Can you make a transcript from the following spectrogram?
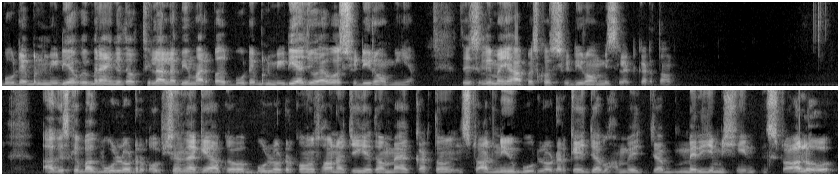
बूटेबल मीडिया कोई बनाएँगे तो फ़िलहाल अभी हमारे पास बूटेबल मीडिया जो है, वो सी डी रोम ही है। तो इसलिए मैं यहाँ पर इसको सी डी रोम ही सिलेक्ट करता हूँ। आगे इसके बाद बूट लोडर ऑप्शन है कि आपके पास बूट लोडर कौन सा होना चाहिए तो मैं करता हूँ इंस्टॉल न्यू बूट लोडर के। जब हमें, जब मेरी ये मशीन इंस्टॉल हो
